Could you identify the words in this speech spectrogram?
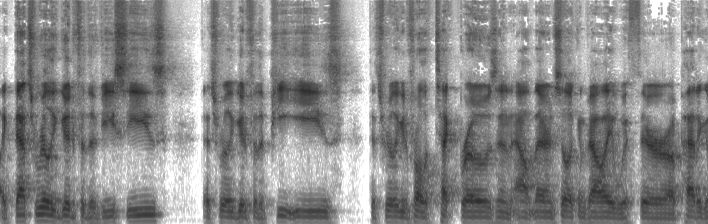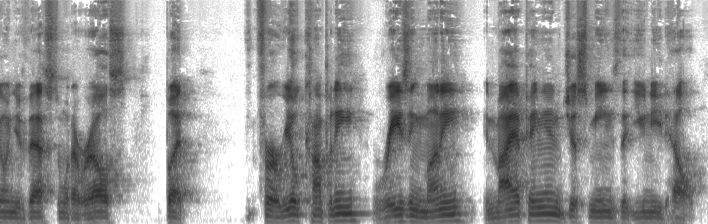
Like that's really good for the VCs. That's really good for the PEs that's really good for all the tech bros and out there in Silicon Valley with their uh, Patagonia vest and whatever else. But for a real company, raising money, in my opinion, just means that you need help.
